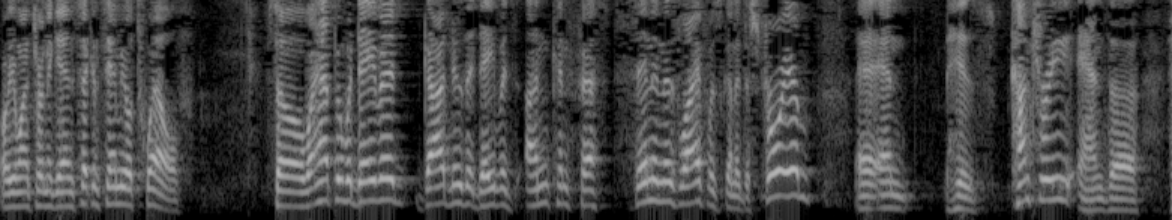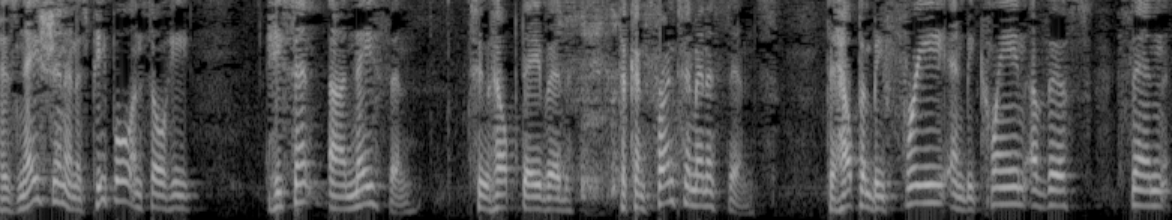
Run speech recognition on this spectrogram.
or you want to turn again, 2 Samuel 12. So what happened with David? God knew that David's unconfessed sin in his life was going to destroy him and his country and the, his nation and his people. And so he, he sent uh, Nathan to help David to confront him in his sins, to help him be free and be clean of this sin.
